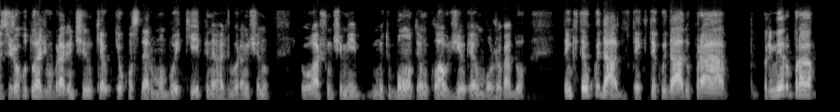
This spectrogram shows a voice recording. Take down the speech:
esse jogo contra o Red Bull Bragantino, que, é, que eu considero uma boa equipe, né? O Red Bull Bragantino eu acho um time muito bom, tem um Claudinho que é um bom jogador. Tem que ter o cuidado, tem que ter cuidado para primeiro para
